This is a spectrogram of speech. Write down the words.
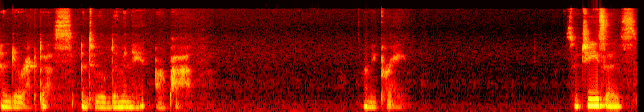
and direct us and to illuminate our path. Let me pray. So, Jesus,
